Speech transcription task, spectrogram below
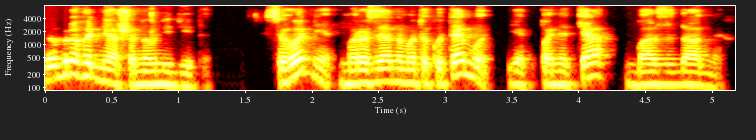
Доброго дня, шановні діти! Сьогодні ми розглянемо таку тему, як поняття бази даних.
